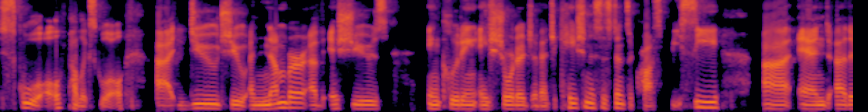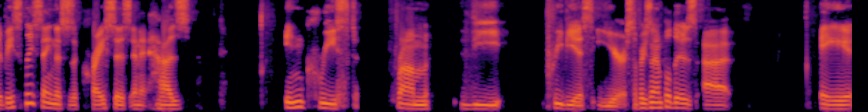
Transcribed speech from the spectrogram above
school, public school, uh, due to a number of issues, including a shortage of education assistants across BC. Uh, and uh, they're basically saying this is a crisis and it has increased from the previous year. So, for example, there's uh, a uh,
